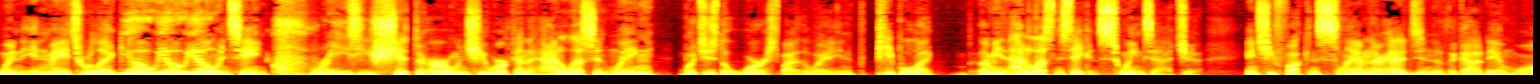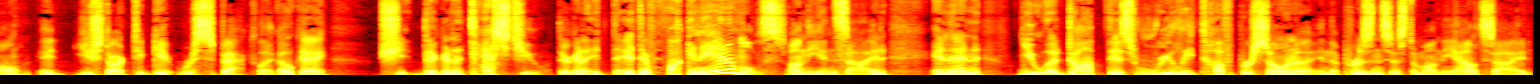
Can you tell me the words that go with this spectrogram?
when inmates were like, yo, yo, yo, and saying crazy shit to her when she worked in the adolescent wing, which is the worst, by the way. And people like, I mean, adolescents taking swings at you. And she fucking slammed their heads into the goddamn wall. It, you start to get respect. Like, okay, she, they're going to test you. They're going to, they're fucking animals on the inside. And then you adopt this really tough persona in the prison system on the outside.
